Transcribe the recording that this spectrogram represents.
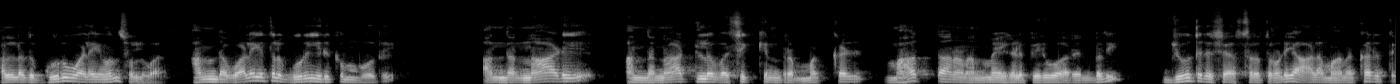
அல்லது குரு வளையம்னு சொல்லுவாங்க. அந்த வளையத்தில் குரு இருக்கும்போது அந்த நாடு அந்த நாட்டில் வசிக்கின்ற மக்கள் மகத்தான நன்மைகளை பெறுவார் என்பது ஜோதிட சாஸ்திரத்தினுடைய ஆழமான கருத்து.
